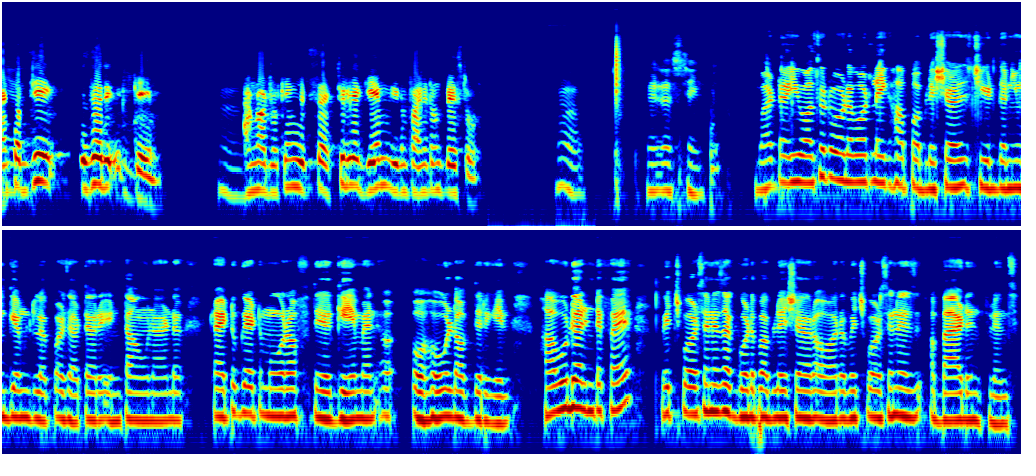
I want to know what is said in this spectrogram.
And yes. Subji is a game. Hmm. I'm not joking. It's actually a game. You can find it on Play Store. Oh, interesting. But uh, you also told about like how publishers cheat the new game developers that are in town and uh, try to get more of their game and uh, a hold of their game. How would you identify which person is a good publisher or which person is a bad influence?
